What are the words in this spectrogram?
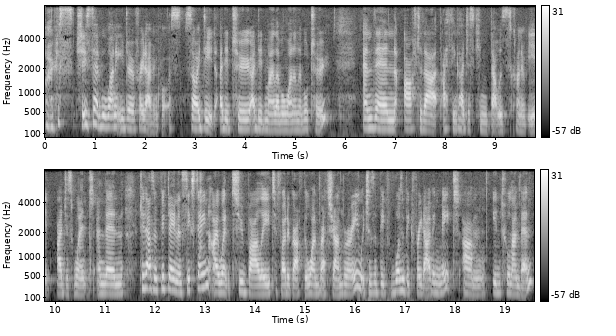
those. She said, well, why don't you do a freediving course? So I did. I did two. I did my level one and level two. And then after that, I think I just can, that was kind of it. I just went. And then 2015 and 16, I went to Bali to photograph the One Breath Jamboree, which is a big, was a big freediving meet um, in Tulamben.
